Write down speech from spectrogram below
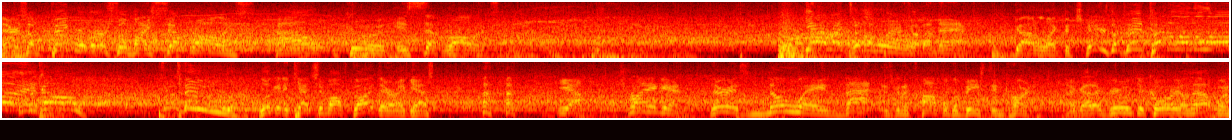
There's a big reversal by Seth Rollins. How good is Seth Rollins? Gotta like the Here's the pin title on the line. Here we go! Two. Looking to catch him off guard there, I guess. Yeah, try again. There is no way that is going to topple the Beast incarnate. I gotta agree with you, Corey, on that one.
